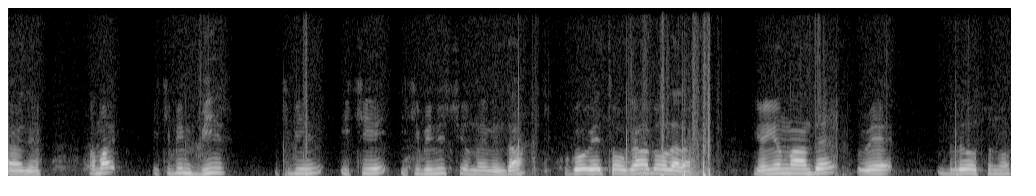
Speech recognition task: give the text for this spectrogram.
yani. Ama 2001 2002 2003 yıllarında Hugo ve Tolga abi olarak yayınlandı ve biliyorsunuz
